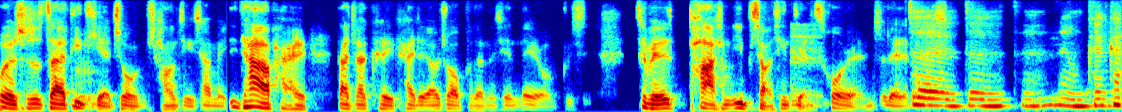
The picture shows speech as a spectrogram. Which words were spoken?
或者是在地铁这种场景下面，一大排大家可以开着 AirDrop 的那些内容，不行，特别怕什么一不小心点错人之类的。对对对，那种尴尬。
